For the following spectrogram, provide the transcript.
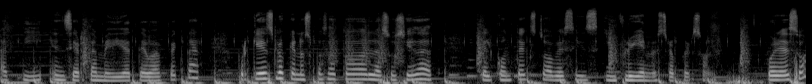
a ti en cierta medida te va a afectar, porque es lo que nos pasa a toda la sociedad, que el contexto a veces influye en nuestra persona. Por eso,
